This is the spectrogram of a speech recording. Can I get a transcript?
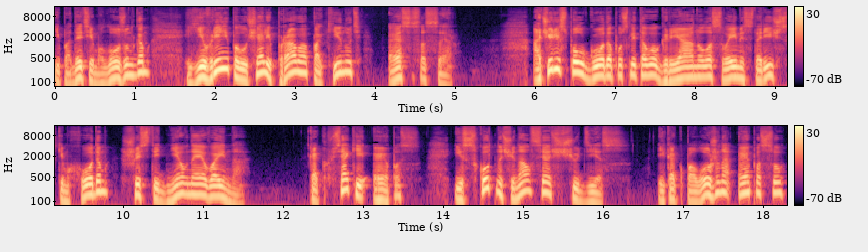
И под этим лозунгом евреи получали право покинуть СССР. А через полгода после того грянула своим историческим ходом шестидневная война. Как всякий эпос, исход начинался с чудес – и, как положено эпосу,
